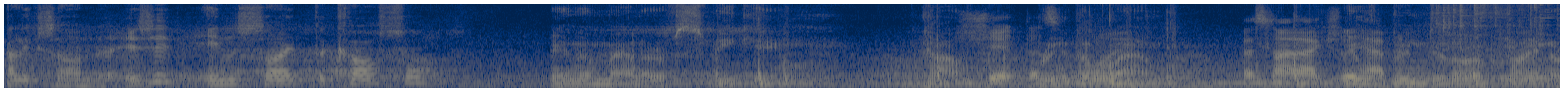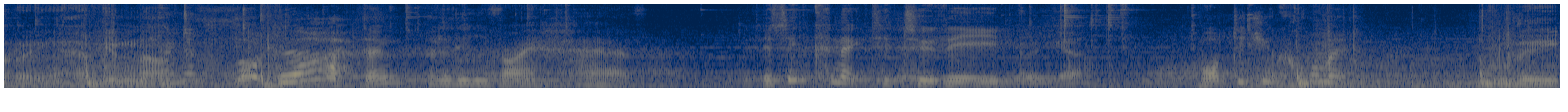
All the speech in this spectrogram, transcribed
Alexander, is it inside the castle? In a manner of speaking. Come, Shit, that's bring the lamp. That's not actually You've happening. been to the refinery, have you not? Fuck up. I don't believe I have. Is it connected to the... There we go. What did you call it? The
